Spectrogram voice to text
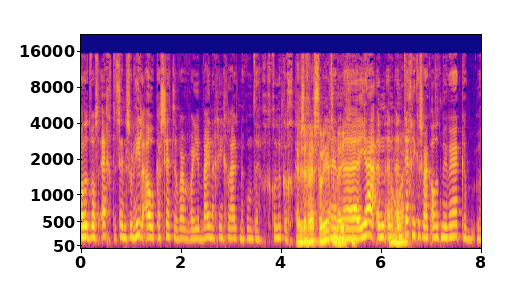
want het was echt, het zijn zo'n hele oude cassetten waar, waar je bijna geen geluid meer komt. En gelukkig. Hebben ze gerestaureerd een En, beetje? eh, ja, een, een, Oh, een technicus waar ik altijd mee werk, eh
